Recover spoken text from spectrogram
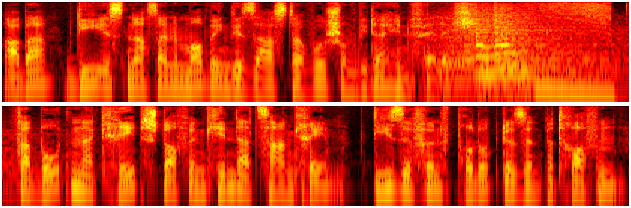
aber die ist nach seinem Mobbing-Desaster wohl schon wieder hinfällig. Verbotener Krebsstoff in Kinderzahncreme. Diese fünf Produkte sind betroffen.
